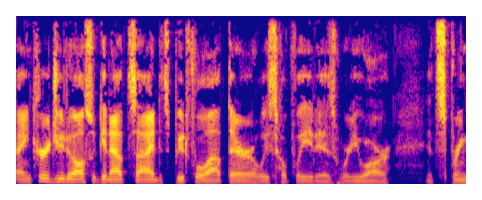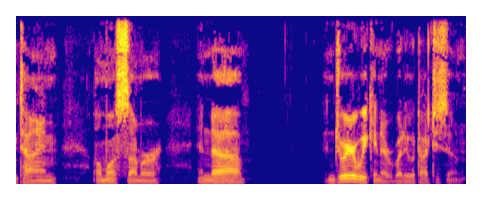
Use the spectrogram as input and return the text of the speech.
I, encourage you to also get outside. It's beautiful out there. At least hopefully it is where you are. It's springtime, almost summer. And uh, enjoy your weekend, everybody. We'll talk to you soon.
